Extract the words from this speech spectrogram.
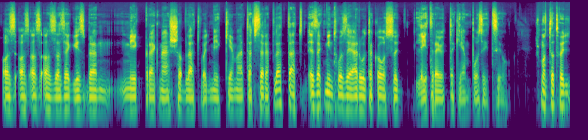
az az, az, az az egészben még pregnánsabb lett, vagy még kiemeltebb szerep lett. Tehát ezek mind hozzájárultak ahhoz, hogy létrejöttek ilyen pozíciók. És mondtad, hogy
